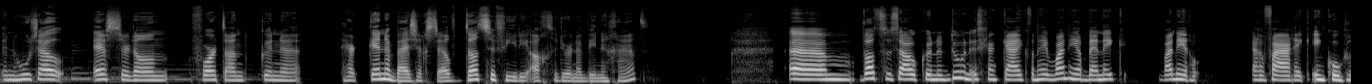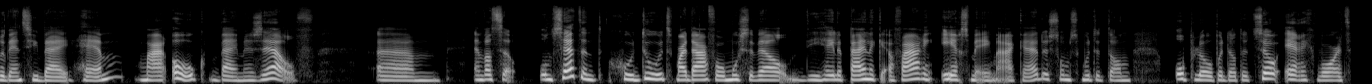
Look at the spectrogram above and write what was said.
En hoe zou Esther dan voortaan kunnen herkennen bij zichzelf dat ze via die achterdeur naar binnen gaat? Ehm, wat ze zou kunnen doen is gaan kijken van hey, wanneer ben ik, wanneer ervaar ik incongruentie bij hem, maar ook bij mezelf. Ehm, en wat ze ontzettend goed doet, maar daarvoor moest ze wel die hele pijnlijke ervaring eerst meemaken. Hè? Dus soms moet het dan oplopen dat het zo erg wordt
